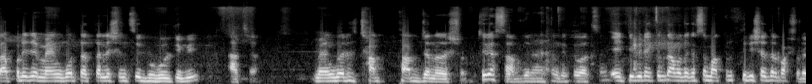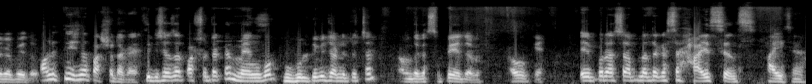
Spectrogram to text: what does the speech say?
তারপরে যে ম্যাঙ্গো তেতাল্লিশ ইঞ্চি গুগল টিভি আচ্ছা। ম্যাঙ্গোর থার্ড জেনারেশন ঠিক আছে? সাব জেনারেশন দেখতে পাচ্ছেন। এই টিভিটা কিন্তু আমাদের কাছে মাত্র তিরিশ হাজার পাঁচশো টাকা পেয়ে যাবে। অনলি ত্রিশ হাজার পাঁচশো টাকায়? তিরিশ হাজার পাঁচশো টাকা ম্যাঙ্গো গুগল টিভি যা চান আমাদের কাছে পেয়ে যাবে। ওকে। এরপর আছে আপনাদের কাছে হাইসেন্স হাই সেন্স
